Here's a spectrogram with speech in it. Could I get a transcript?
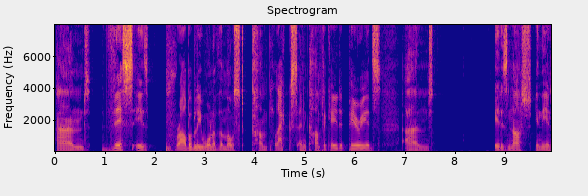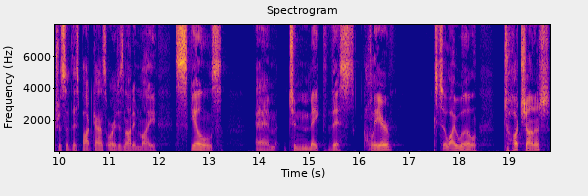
And this is probably one of the most complex and complicated periods. And it is not in the interest of this podcast, or it is not in my skills um, to make this clear. So I will touch on it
